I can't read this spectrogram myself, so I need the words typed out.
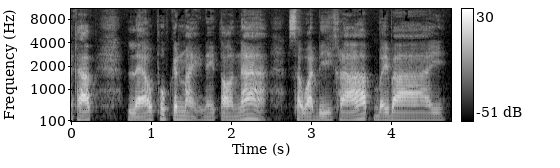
นะครับ แล้วพบกันใหม่ในตอนหน้า สวัสดีครับบ๊ายบาย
